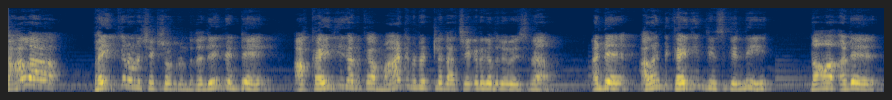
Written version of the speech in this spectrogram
చాలా భయంకరమైన శిక్ష ఒకటి ఉంటుంది. అదేంటంటే ఆ ఖైదీ కనుక మాట వినట్లేదు ఆ చీకటి గదిలో వేసిన అంటే అలాంటి ఖైదీని తీసుకెళ్ళి నా అంటే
